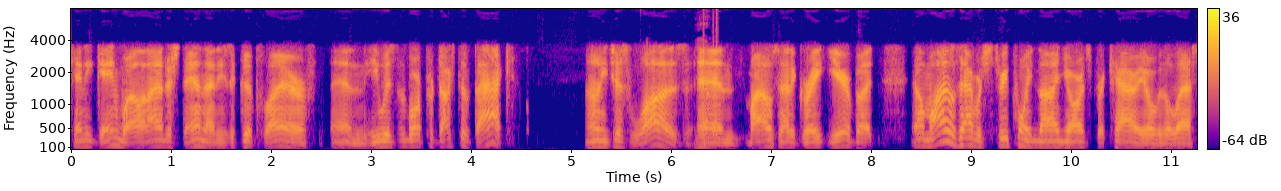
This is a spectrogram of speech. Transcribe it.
Kenny Gainwell, and I understand that he's a good player, and he was the more productive back. No, he just was, and Miles had a great year, but you know, Miles averaged 3.9 yards per carry over the last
